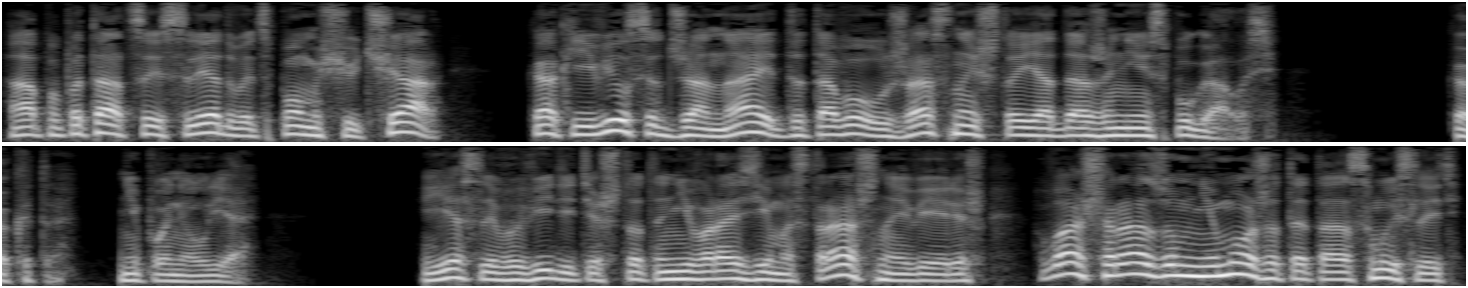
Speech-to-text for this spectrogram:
а попытаться исследовать с помощью чар, как явился Джанай до того ужасный, что я даже не испугалась. «Как это?» — не понял я. «Если вы видите что-то невыразимо страшное, веришь, ваш разум не может это осмыслить»,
